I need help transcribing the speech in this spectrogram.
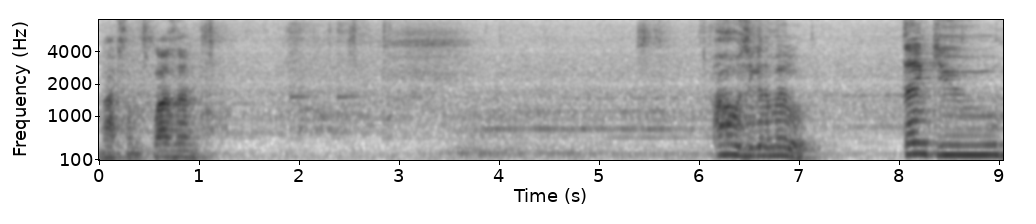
That's unpleasant. Oh, is he gonna move? Thank you.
